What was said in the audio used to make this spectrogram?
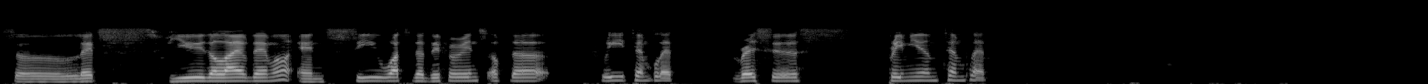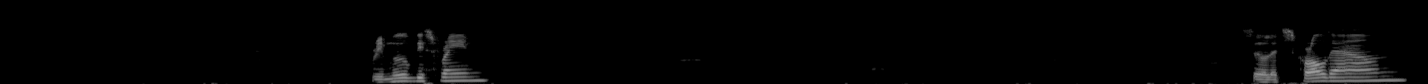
So let's view the live demo and see what's the difference of the free template versus premium template remove this frame. So let's scroll down.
